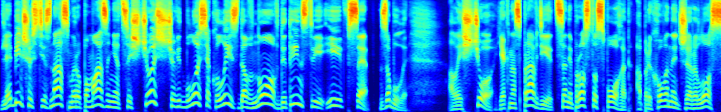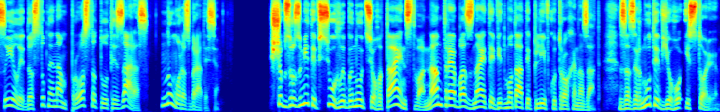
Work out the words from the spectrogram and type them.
для більшості з нас миропомазання це щось, що відбулося колись давно в дитинстві, і все, забули. Але що, як насправді, це не просто спогад, а приховане джерело сили, доступне нам просто тут і зараз. Нумо розбиратися. Щоб зрозуміти всю глибину цього таїнства, нам треба, знаєте, відмотати плівку трохи назад, зазирнути в його історію.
